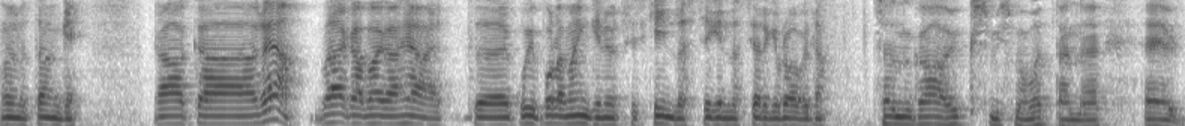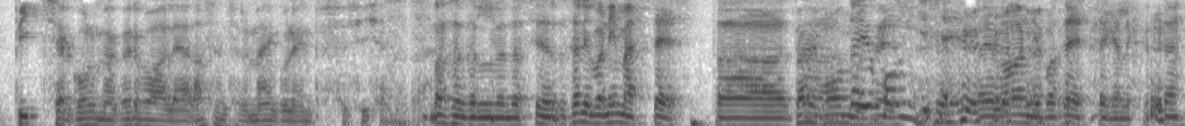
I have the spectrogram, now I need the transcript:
ainult ongi. Aga, aga jaa, väga-väga hea, et äh, kui pole mänginud, siis kindlasti, kindlasti järgi proovida see on ka üks, mis ma võtan eh, Pitcher kolme kõrvale ja lasen selle mängule endasse siseneda. lasen selle endasse siseneda, see on juba nimes sees. ta, ta, ta, ta juba ongi sees. ta juba on juba sees tegelikult jah.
